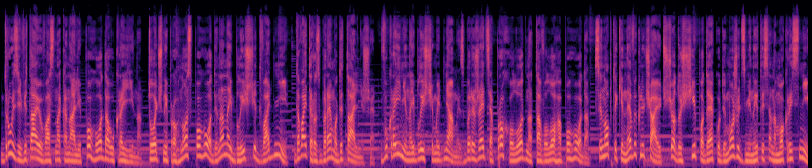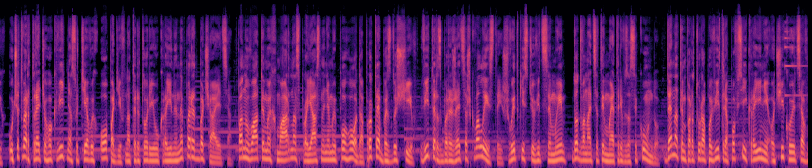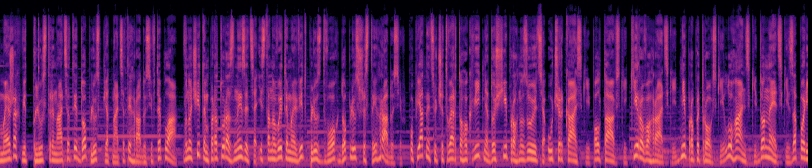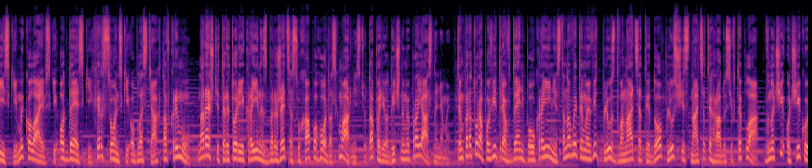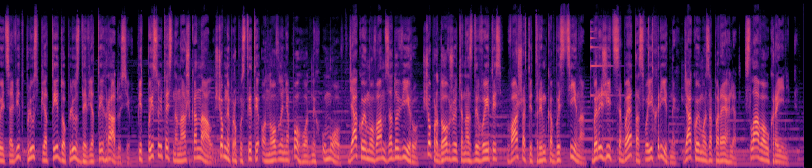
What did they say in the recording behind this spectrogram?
Друзі, вітаю вас на каналі Погода Україна. Точний прогноз погоди на найближчі два дні. Давайте розберемо детальніше. В Україні найближчими днями збережеться прохолодна та волога погода. Синоптики не виключають, що дощі подекуди можуть змінитися на мокрий сніг. У четвер 3 квітня суттєвих опадів на території України не передбачається. Пануватиме хмарна з проясненнями погода, проте без дощів. Вітер збережеться шквалистий, швидкістю від 7 до 12 метрів за секунду. Денна температура повітря по всій країні очікується в межах від плюс 13 до плюс 15 градусів тепла. Вночі температура знизиться і становитиме від плюс 2 до плюс 6 градусів. У п'ятницю 4 квітня дощі прогнозуються у Черкаській, Полтавській, Кіровоградській, Дніпропетровській, Луганській, Донецькій, Запорізькій, Миколаївській, Одеській, Херсонській областях та в Криму. Нарешті території країни збережеться суха погода з хмарністю та періодичними проясненнями. Температура повітря в день по Україні становитиме від плюс 12 до плюс 16 градусів тепла. Вночі очікується від плюс 5 до плюс 9 градусів. Підписуйтесь на наш канал, щоб не пропустити оновлення погодних умов. Дякуємо вам за довіру, що продовжуєте нас дивитись. Ваша підтримка безцінна. Бережіть себе та своїх рідних. Дякуємо за перегляд. Слава Україні!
